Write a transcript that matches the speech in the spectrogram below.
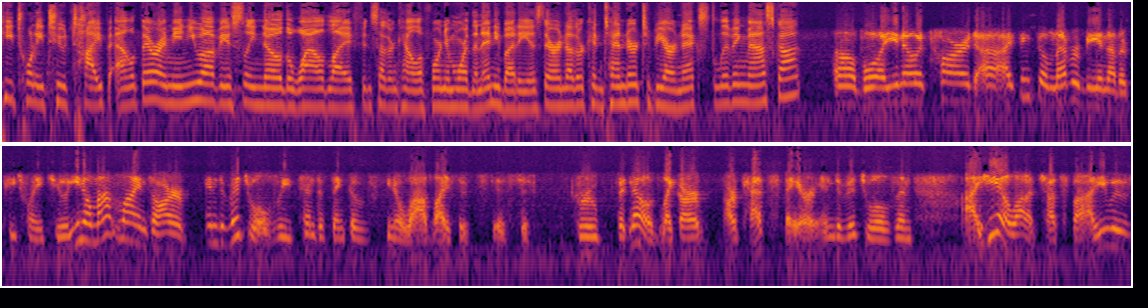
P22 type out there? I mean, you obviously know the wildlife in Southern California more than anybody. Is there another contender to be our next living mascot? Oh boy, you know it's hard. Uh, I think there'll never be another P22. You know, mountain lions are individuals. We tend to think of you know wildlife as, as just group, but no, like our our pets, they are individuals. And he had a lot of chutzpah. He was,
